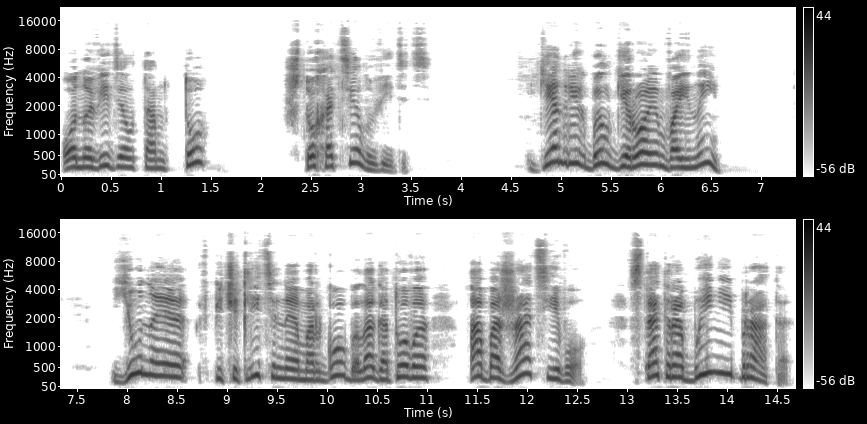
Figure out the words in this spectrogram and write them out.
Он увидел там то, что хотел увидеть. Генрих был героем войны. Юная, впечатлительная Марго была готова обожать его, стать рабыней брата,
